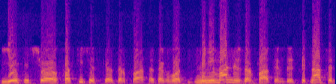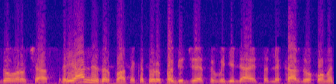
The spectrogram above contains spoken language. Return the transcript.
Есть еще фактическая зарплата. Так вот, минимальную зарплату им дают 15 долларов в час. Реальная зарплата, которая по бюджету выделяется для каждого home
